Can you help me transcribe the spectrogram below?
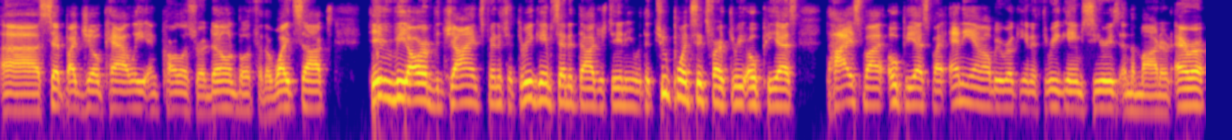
uh, set by Joe Cowley and Carlos Rodon, both for the White Sox. David Villar of the Giants finished a three-game set at Dodger Stadium with a 2.653 OPS, the highest by OPS by any MLB rookie in a three-game series in the modern era.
